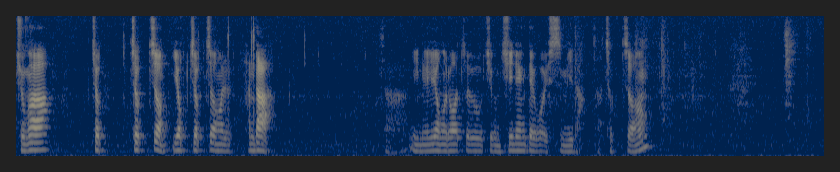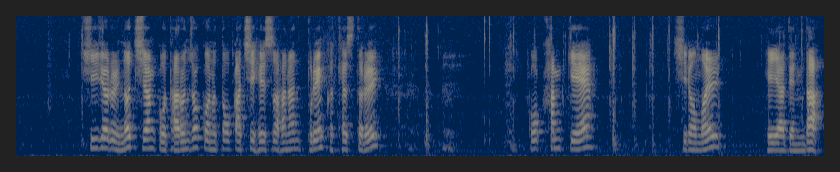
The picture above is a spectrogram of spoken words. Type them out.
중화 적, 적정, 역적정을 한다. 자, 이 내용으로 쭉 지금 진행되고 있습니다. 자, 적정. 시료를 넣지 않고 다른 조건은 똑같이 해서 하는 브랭크 테스트를 꼭 함께 실험을 해야 된다.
